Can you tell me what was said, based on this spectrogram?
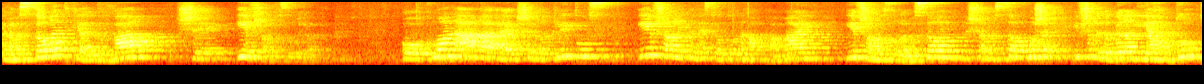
על המסורת כעל דבר שאי אפשר לחזור אליו. או כמו הנהר של רקליטוס, אי אפשר להיכנס לאותו נהר פעמיים, אי אפשר לחזור למסורת, שהמסורת, כמו שאי אפשר לדבר על יהדות,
